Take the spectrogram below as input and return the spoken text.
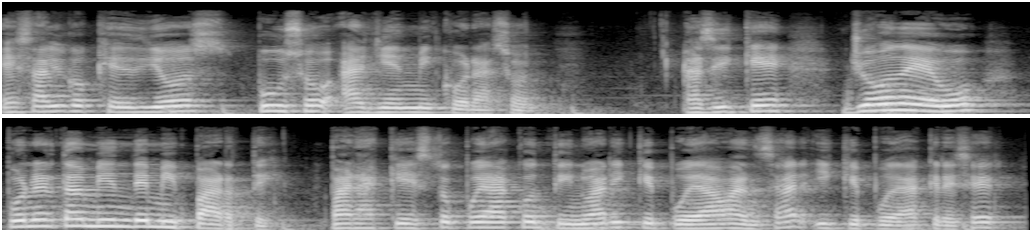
es algo que Dios puso allí en mi corazón. Así que yo debo poner también de mi parte para que esto pueda continuar y que pueda avanzar y que pueda crecer.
